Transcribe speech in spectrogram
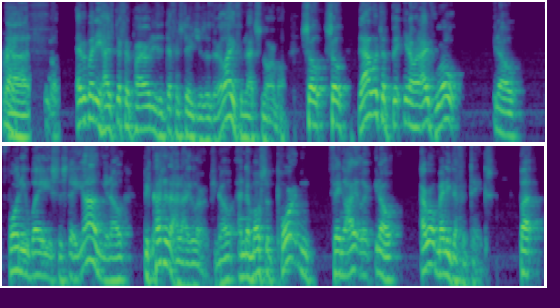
Right. Uh, you know, everybody has different priorities at different stages of their life, and that's normal. So, so that was a bit, you know, and I've wrote, you know, 40 ways to stay young, you know, because of that I learned, you know, and the most important thing I learned, you know, I wrote many different things, but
